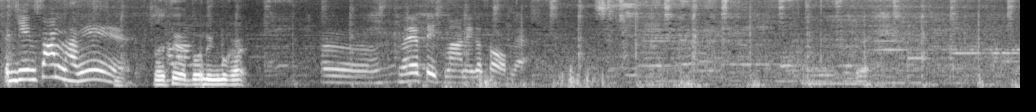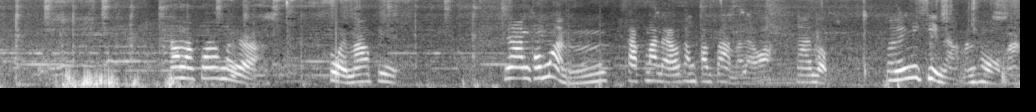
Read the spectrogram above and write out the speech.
เป็นยีนสั้นค่ะพี่ได้เสื้อตัวหนึ่งลูกค้าเออน่าจะติดมาในกระสอบแหละน่ารักมากเลยอะ สวยมากพี่ งานเขาเหมือนซักมาแล้วทำความสะอาดมาแล้วอะ งานแบบ มันไม่มีกลิ่นอะ มันหอมอะ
